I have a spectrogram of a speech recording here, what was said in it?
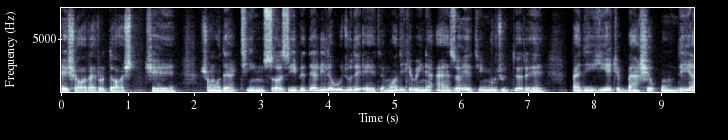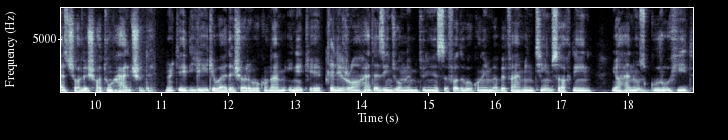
اشاره رو داشت که شما در تیم سازی به دلیل وجود اعتمادی که بین اعضای تیم وجود داره بدیهیه که بخش عمده ای از چالش هاتون حل شده. نکته دیگه ای که باید اشاره بکنم اینه که خیلی راحت از این جمله می‌تونین استفاده بکنین و بفهمین تیم ساختین یا هنوز گروهید.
